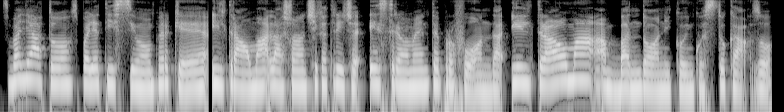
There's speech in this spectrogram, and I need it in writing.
sbagliato, sbagliatissimo, perché il trauma lascia una cicatrice estremamente profonda. Il trauma abbandonico in questo caso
